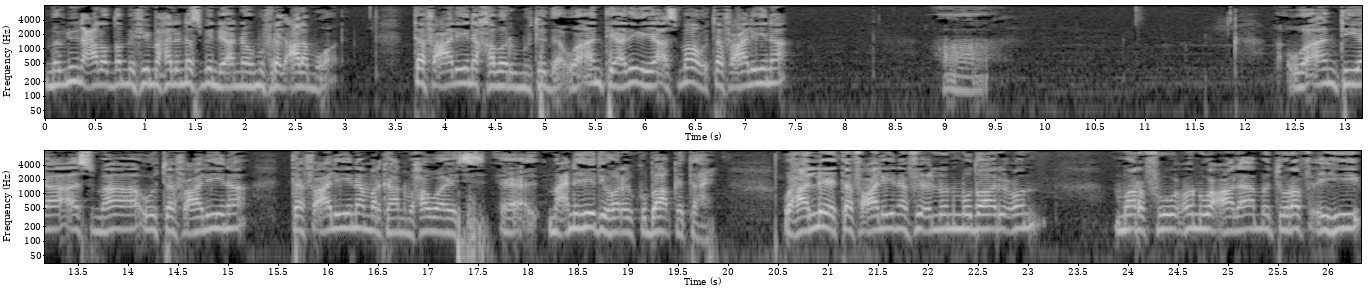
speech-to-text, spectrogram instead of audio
mabniyun calى dami fi maxali nasbi lanahu mufrad calam waay tafcaliina khabr mubtada. Wa anti adiga ya asmaau tafcaliina. Wa anti ya asmaau tafcaliina. Tafcaliina markaan waxaa waaye macnaheedii horey ku baaqi tahay. Waxaa leeyahy tafcaliina ficlu mudaaricu marfuucu wa calaamatu rafcihi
